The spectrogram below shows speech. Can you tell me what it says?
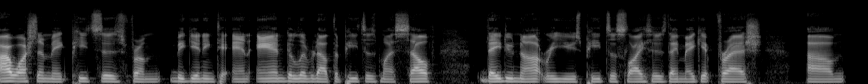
I watched them make pizzas from beginning to end and delivered out the pizzas myself. They do not reuse pizza slices. They make it fresh. Um,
